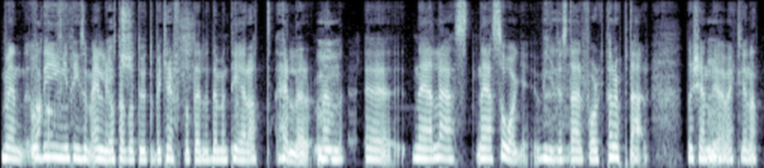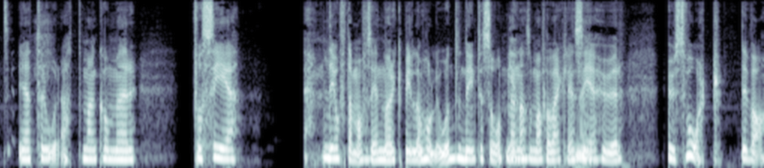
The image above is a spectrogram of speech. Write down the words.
Men, och Fuck det är off, ingenting som Elliot har gått ut och bekräftat eller dementerat heller. Men eh, när, jag läst, när jag såg videos där folk tar upp det här. Då kände Mm. jag verkligen att jag tror att man kommer få se Det är Mm. ofta man får se en mörk bild av Hollywood. Det är inte så. Men alltså man får verkligen se Nej. hur, hur svårt det var.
